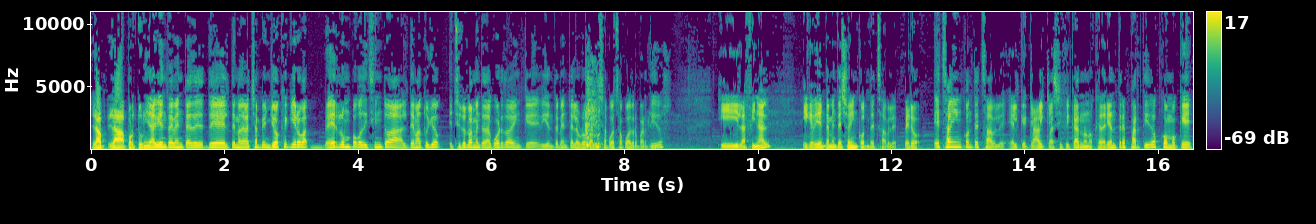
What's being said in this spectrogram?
la, la oportunidad, evidentemente, de- del tema de la Champions, yo es que quiero verlo un poco distinto al tema tuyo. Estoy totalmente de acuerdo en que, evidentemente, la Europa League se ha puesto a cuatro partidos y la final, y que, evidentemente, eso es incontestable. Pero es tan incontestable el que al clasificarnos nos quedarían tres partidos como que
